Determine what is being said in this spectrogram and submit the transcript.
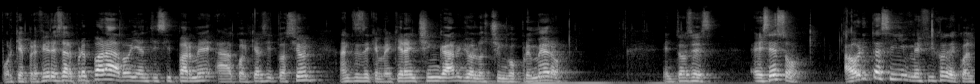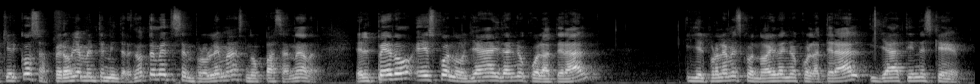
Porque prefiero estar preparado y anticiparme a cualquier situación. Antes de que me quieran chingar, yo los chingo primero. Entonces, es eso. Ahorita sí me fijo de cualquier cosa, pero obviamente mientras no te metes en problemas, no pasa nada. El pedo es cuando ya hay daño colateral. Y el problema es cuando hay daño colateral y ya tienes que,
